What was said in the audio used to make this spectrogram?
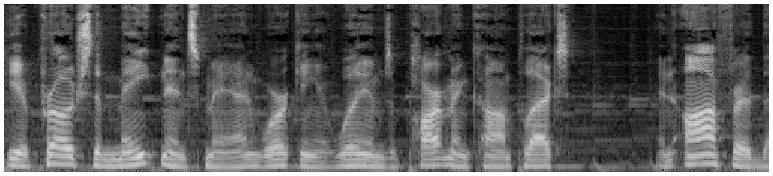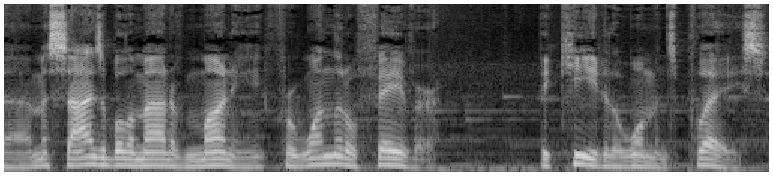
He approached the maintenance man working at Williams' apartment complex and offered them a sizable amount of money for one little favor the key to the woman's place.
